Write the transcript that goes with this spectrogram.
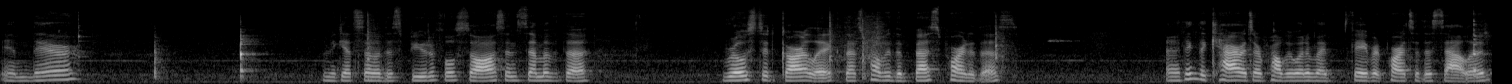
in there. Let me get some of this beautiful sauce and some of the roasted garlic. That's probably the best part of this. And I think the carrots are probably one of my favorite parts of the salad.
